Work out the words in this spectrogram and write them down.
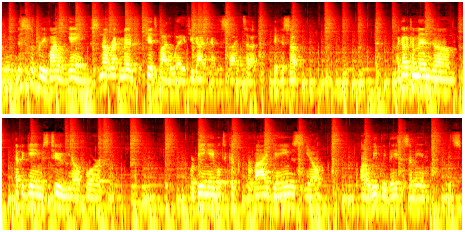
I mean, this is a pretty violent game. This is not recommended for kids, by the way, if you guys are going to decide to pick this up. I gotta commend um, Epic Games too, you know, for for being able to provide games, you know, on a weekly basis. I mean, it's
